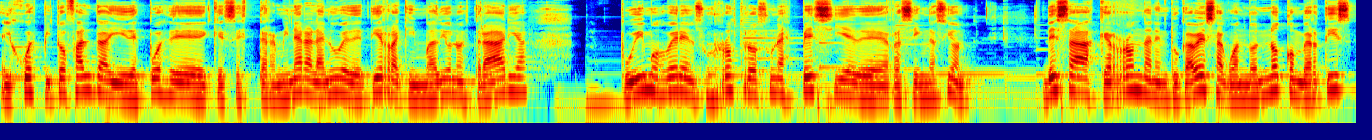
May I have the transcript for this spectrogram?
El juez pitó falta y después de que se exterminara la nube de tierra que invadió nuestra área, pudimos ver en sus rostros una especie de resignación, de esas que rondan en tu cabeza cuando no convertís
